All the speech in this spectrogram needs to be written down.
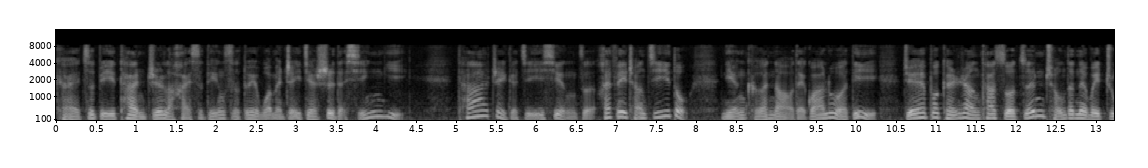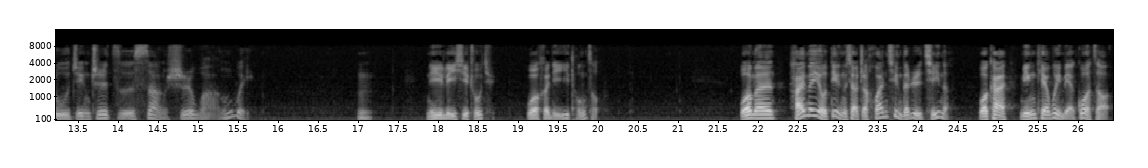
凯兹比探知了海斯丁斯对我们这件事的心意，他这个急性子还非常激动，宁可脑袋瓜落地，绝不肯让他所尊崇的那位主君之子丧失王位。嗯，你离席出去，我和你一同走。我们还没有定下这欢庆的日期呢。我看明天未免过早，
